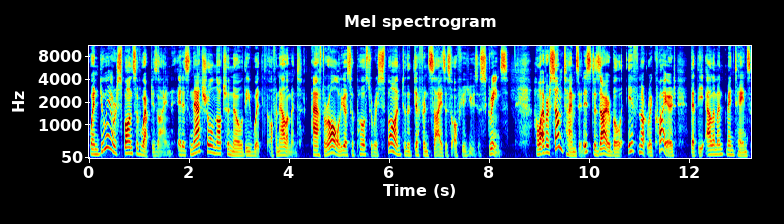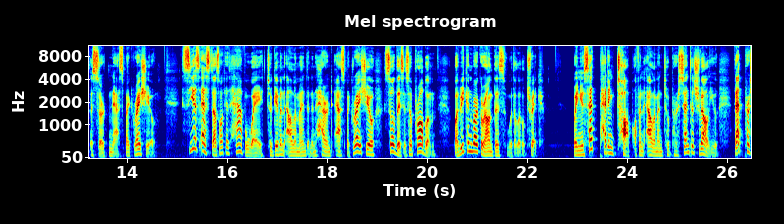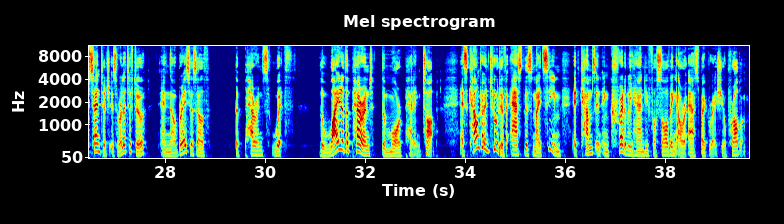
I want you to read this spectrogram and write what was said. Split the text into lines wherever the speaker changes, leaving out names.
When doing responsive web design, it is natural not to know the width of an element. After all, you're supposed to respond to the different sizes of your user's screens. However, sometimes it is desirable, if not required, that the element maintains a certain aspect ratio. CSS does not yet have a way to give an element an inherent aspect ratio, so this is a problem. But we can work around this with a little trick. When you set padding top of an element to a percentage value, that percentage is relative to, and now brace yourself, the parent's width. The wider the parent, the more padding top. As counterintuitive as this might seem, it comes in incredibly handy for solving our aspect ratio problem.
